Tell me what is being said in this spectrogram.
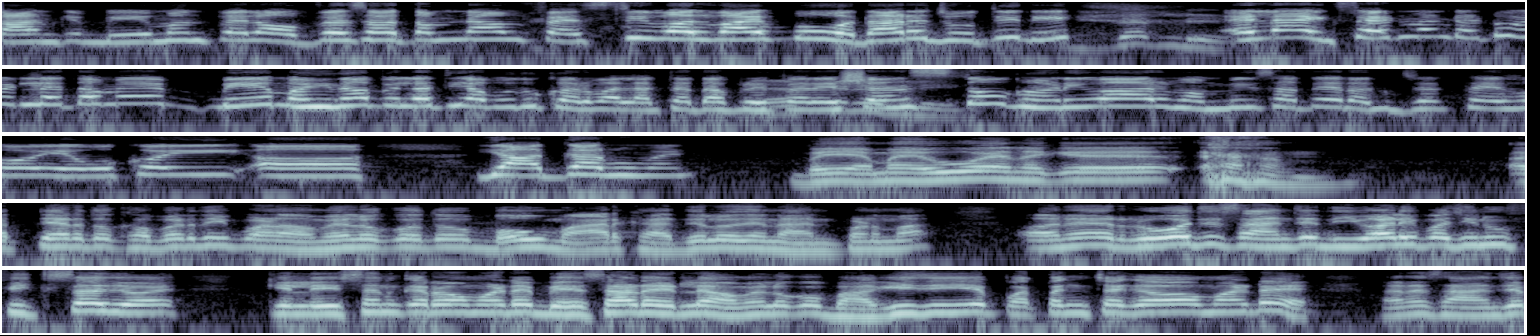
કારણ કે બે મંથ પહેલા ઓબ્વિયસ હવે તમને આમ ફેસ્ટિવલ વાઇબ બહુ વધારે જોતી હતી. એટલે એક્સાઇટમેન્ટ હતું એટલે તમે બે મહિના પહેલાથી આ બધું કરવા લાગતા હતા પ્રિપેરેશન્સ તો ઘણીવાર મમ્મી સાથે રકઝક થઈ હોય એવો કોઈ યાદગાર મુમેન્ટ ભાઈ એમાં એવું હોય ને કે અત્યારે તો ખબર નહીં પણ અમે લોકો તો બહુ માર ખાધેલો છે નાનપણમાં. અને રોજ સાંજે દિવાળી પછીનું ફિક્સ જ હોય કે લેસન કરવા માટે બેસાડે એટલે અમે લોકો ભાગી જઈએ પતંગ ચગાવવા માટે. અને સાંજે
